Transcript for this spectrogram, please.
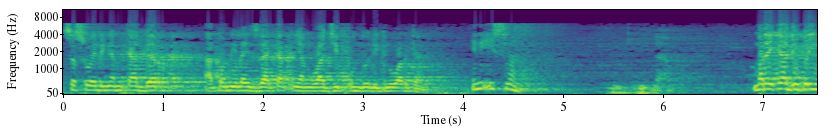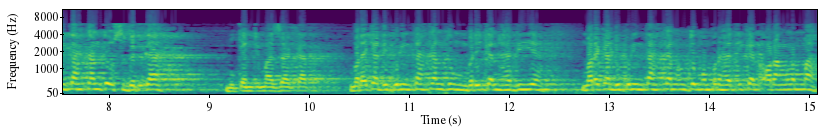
sesuai dengan kadar atau nilai zakat yang wajib untuk dikeluarkan. Ini Islam. Nah, mereka diperintahkan untuk sedekah bukan cuma zakat. Mereka diperintahkan untuk memberikan hadiah. Mereka diperintahkan untuk memperhatikan orang lemah.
